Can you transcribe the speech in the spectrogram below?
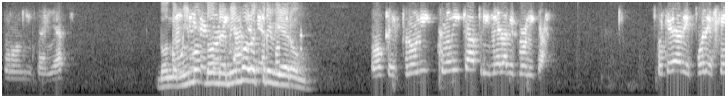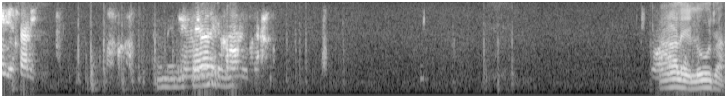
Crónica, ya. Donde ¿Cómo mismo, donde Crónica? mismo lo escribieron. Ok, crónica, crónica primera de crónica. Eso queda después de Reyes, ¿sabes? Primera de crónica. Aleluya.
